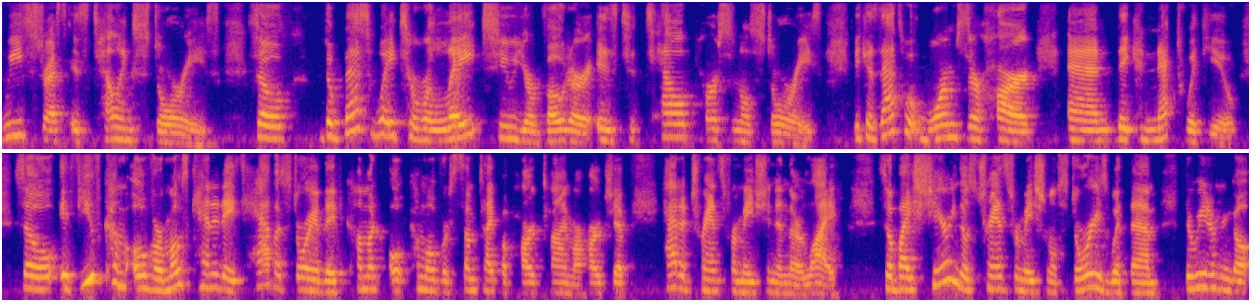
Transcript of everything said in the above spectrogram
we stress is telling stories. So the best way to relate to your voter is to tell personal stories because that's what warms their heart and they connect with you. So if you've come over, most candidates have a story of they've come come over some type of hard time or hardship, had a transformation in their life. So by sharing those transformational stories with them, the reader can go,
